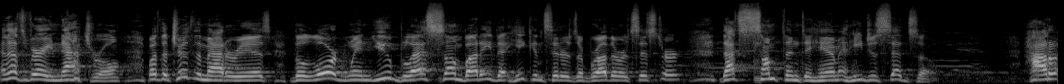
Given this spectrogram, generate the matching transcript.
And that's very natural. But the truth of the matter is, the Lord, when you bless somebody that he considers a brother or sister, that's something to him, and he just said so. How do,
